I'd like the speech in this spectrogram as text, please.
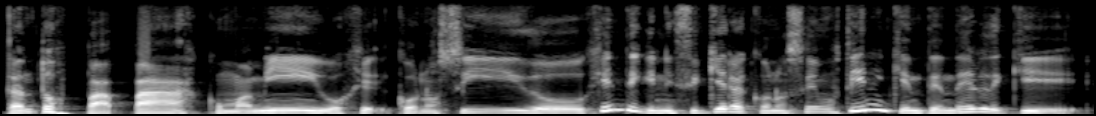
tantos papás como amigos, conocidos, gente que ni siquiera conocemos, tienen que entender de que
